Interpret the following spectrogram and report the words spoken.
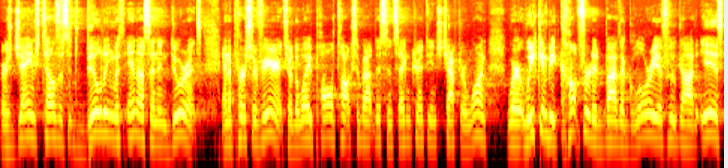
Or as James tells us, it's building within us an endurance and a perseverance. Or the way Paul talks about this in 2 Corinthians chapter 1, where we can be comforted by the glory of who God is,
